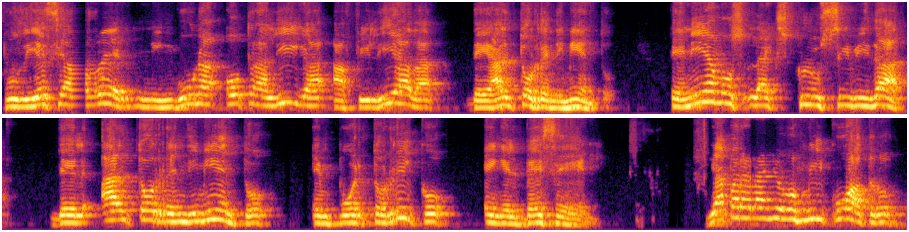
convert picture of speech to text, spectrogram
pudiese haber ninguna otra liga afiliada de alto rendimiento. Teníamos la exclusividad del alto rendimiento en Puerto Rico en el BCN. Ya para el año 2004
